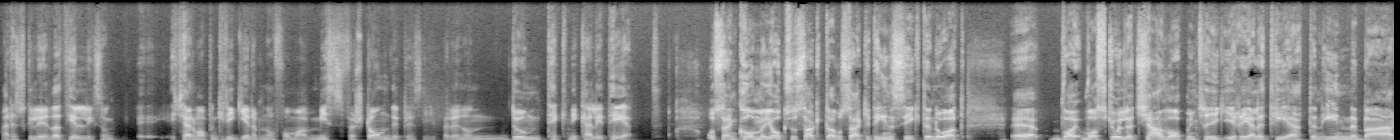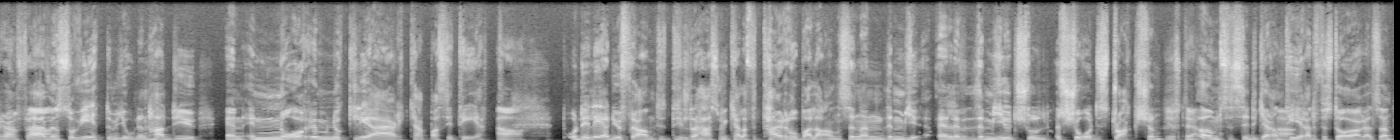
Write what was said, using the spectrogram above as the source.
att det skulle leda till liksom, eh, kärnvapenkrig genom någon form av missförstånd i princip, eller någon dum teknikalitet. Och sen kommer ju också sakta och säkert insikten då att eh, vad, vad skulle ett kärnvapenkrig i realiteten innebära? För Ja. även Sovjetunionen hade ju en enorm nukleär kapacitet. Ja. Och det leder ju fram till, till det här som vi kallar för terrorbalansen, en, the, eller the mutual assured destruction, den ömsesidigt garanterade förstörelsen.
